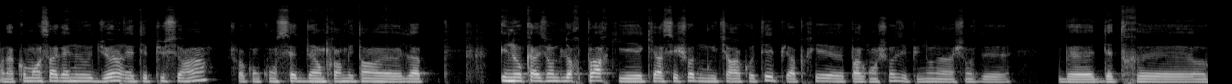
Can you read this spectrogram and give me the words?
On a commencé à gagner nos duels, on a été plus serein. Je crois qu'on concède en premier temps euh, une occasion de leur part qui est, qui est assez chaude, ils tirent à côté. Et puis après, euh, pas grand-chose. Et puis nous, on a la chance de, bah, d'être, euh,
